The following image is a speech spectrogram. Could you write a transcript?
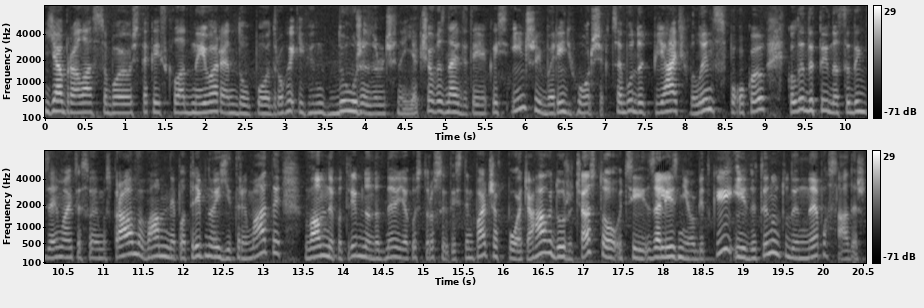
Я брала з собою ось такий складний в оренду подруги, і він дуже зручний. Якщо ви знайдете якийсь інший, беріть горщик. Це будуть 5 хвилин спокою. Коли дитина сидить, займається своїми справами, вам не потрібно її тримати, вам не потрібно над нею якось труситись. Тим паче в потягах дуже часто оці залізні обідки, і дитину туди не посадиш.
